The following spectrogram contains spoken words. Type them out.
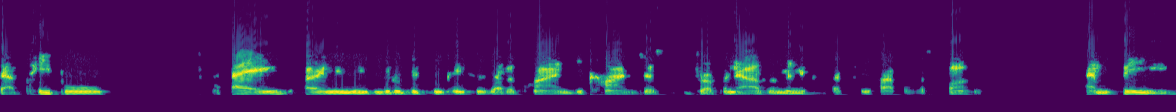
that people. A, only need little bits and pieces at a time. You can't just drop an album and expect some type of response. And B,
